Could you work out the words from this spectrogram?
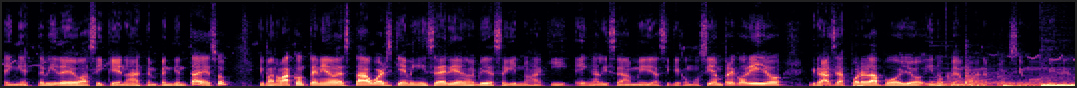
en este video. Así que nada, estén pendientes a eso. Y para más contenido de Star Wars Gaming y serie, no olvides seguirnos aquí en Alicea Media. Así que como siempre, Corillo, gracias por el apoyo y nos vemos en el próximo video.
